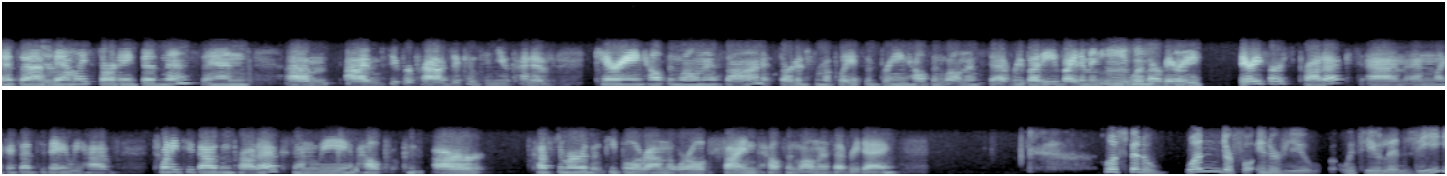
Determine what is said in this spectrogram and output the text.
it's a yeah. family started business, and um, I'm super proud to continue kind of carrying health and wellness on. It started from a place of bringing health and wellness to everybody. Vitamin mm-hmm. E was our very very first product, um, and like I said today, we have 22,000 products, and we help our customers and people around the world find health and wellness every day. Well, it's been a wonderful interview with you, Lindsey.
